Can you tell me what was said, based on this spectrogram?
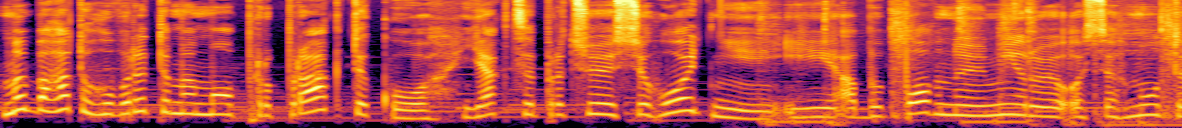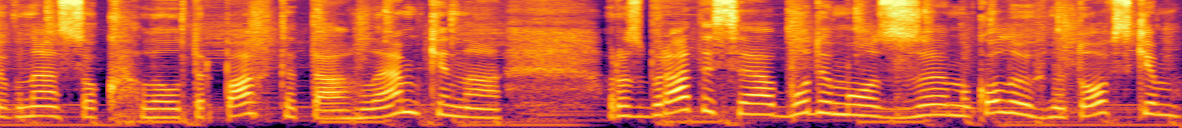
Ми багато говоритимемо про практику, як це працює сьогодні, і аби повною мірою осягнути внесок Лаутерпахта та Глемкіна. Розбиратися будемо з Миколою Гнатовським,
